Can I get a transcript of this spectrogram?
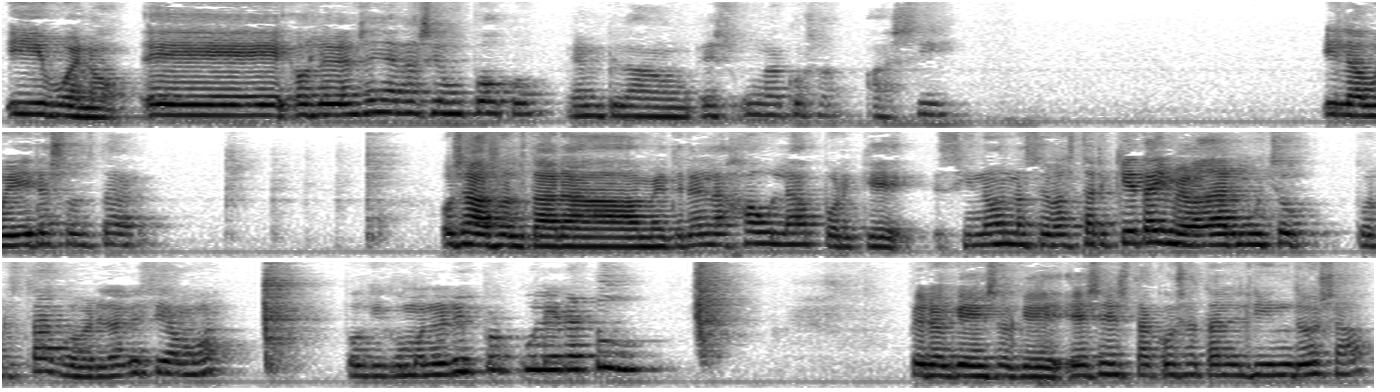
Y bueno, eh, os lo voy a enseñar así un poco, en plan, es una cosa así. Y la voy a ir a soltar. O sea, a soltar, a meter en la jaula, porque si no, no se va a estar quieta y me va a dar mucho por saco, ¿verdad que sí, amor? Porque como no eres por culera tú, pero que eso, que es esta cosa tan lindosa.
